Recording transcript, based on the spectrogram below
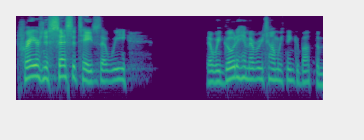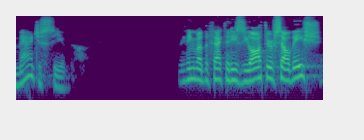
prayer necessitates that we that we go to Him every time we think about the majesty of God. We think about the fact that He's the author of salvation.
